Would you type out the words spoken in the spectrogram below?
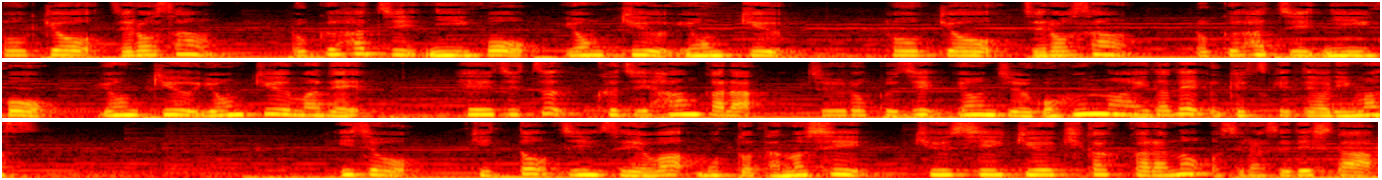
東京03-6825-4949東京03-6825-4949まで平日9時半から16時45分の間で受け付けております。以上、きっと人生はもっと楽しい QCQ 企画からのお知らせでした。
